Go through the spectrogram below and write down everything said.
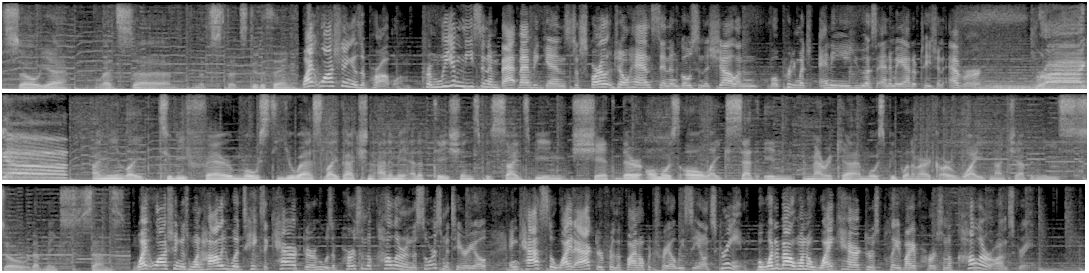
So yeah, let's uh, let's let's do the thing. Whitewashing is a problem. From Liam Neeson in Batman Begins to Scarlett Johansson in Ghost in the Shell, and well, pretty much any U.S. anime adaptation ever. Dragon! I mean, like, to be fair, most US live action anime adaptations, besides being shit, they're almost all like set in America, and most people in America are white, not Japanese, so that makes sense. Whitewashing is when Hollywood takes a character who was a person of color in the source material and casts a white actor for the final portrayal we see on screen. But what about when a white character is played by a person of color on screen?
